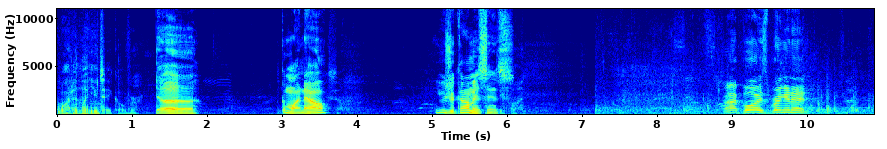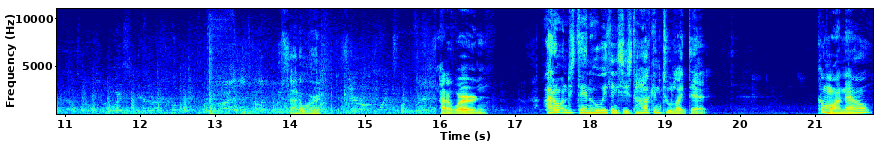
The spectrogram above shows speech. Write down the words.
Why didn't let you take over? Duh. Come on now. Use your common sense. All right, boys, bring it in. Is that a word? Not a word. I don't understand who he thinks he's talking to like that. Come on now.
